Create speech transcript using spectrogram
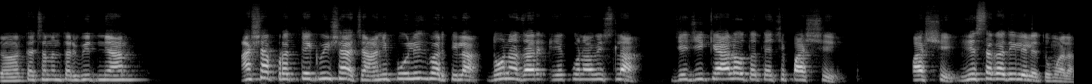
त्याच्यानंतर विज्ञान अशा प्रत्येक विषयाच्या आणि पोलीस भरतीला दोन हजार एकोणावीसला जे जी के आलं होतं त्याचे पाचशे पाचशे हे सगळं दिलेलं आहे तुम्हाला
